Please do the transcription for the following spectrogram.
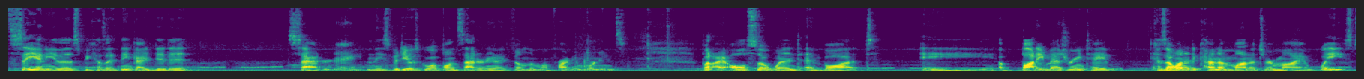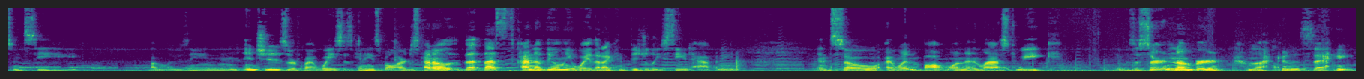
say any of this because I think I did it Saturday. And these videos go up on Saturday and I film them on Friday mornings. But I also went and bought a, a body measuring tape because I wanted to kind of monitor my waist and see I'm losing inches or if my waist is getting smaller. Just kind of, that, that's kind of the only way that I can visually see it happening. And so I went and bought one and last week it was a certain number, I'm not gonna say,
